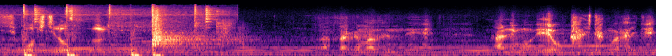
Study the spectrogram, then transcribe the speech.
小吉の不運。分かりませんね。何も絵を描いたぐらいで。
